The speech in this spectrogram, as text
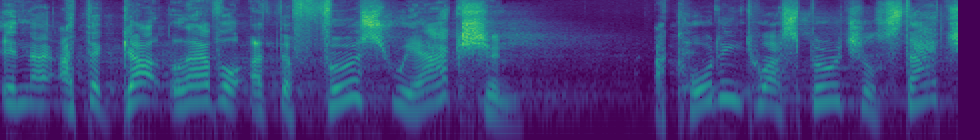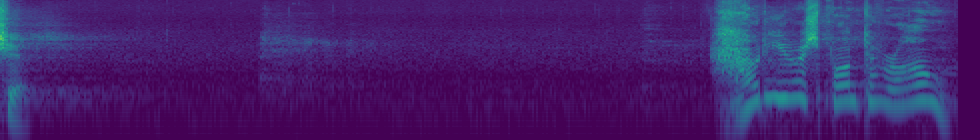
the, at the gut level, at the first reaction, according to our spiritual stature. How do you respond to wrong?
